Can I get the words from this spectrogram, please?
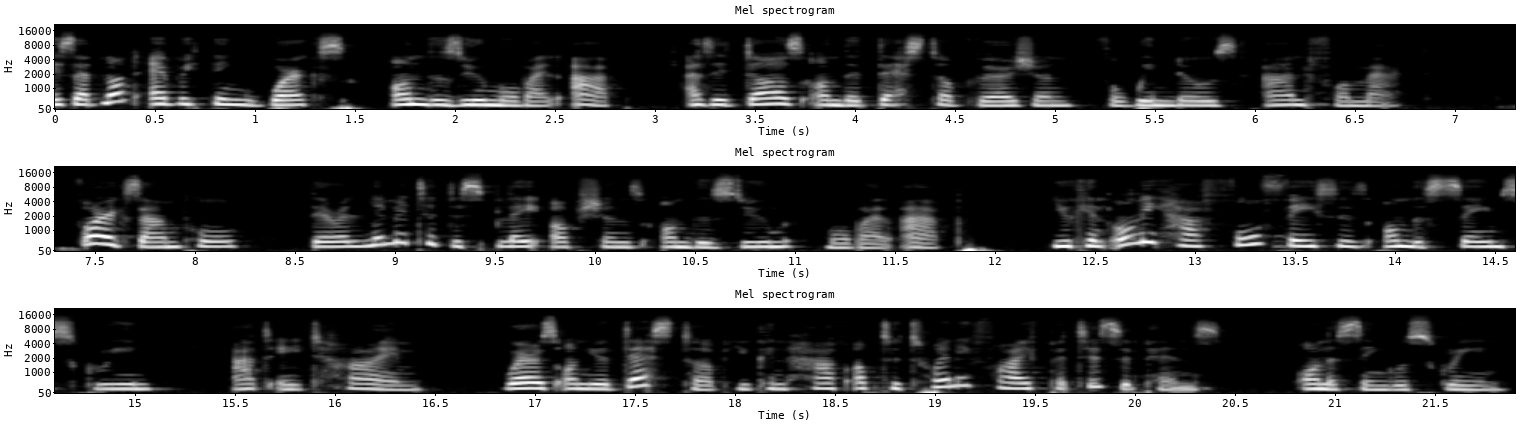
is that not everything works on the Zoom mobile app as it does on the desktop version for Windows and for Mac. For example, there are limited display options on the Zoom mobile app. You can only have four faces on the same screen at a time, whereas on your desktop you can have up to 25 participants on a single screen.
